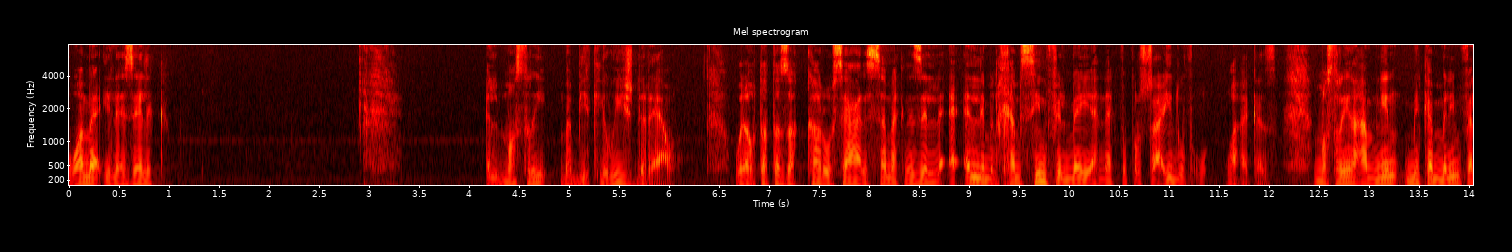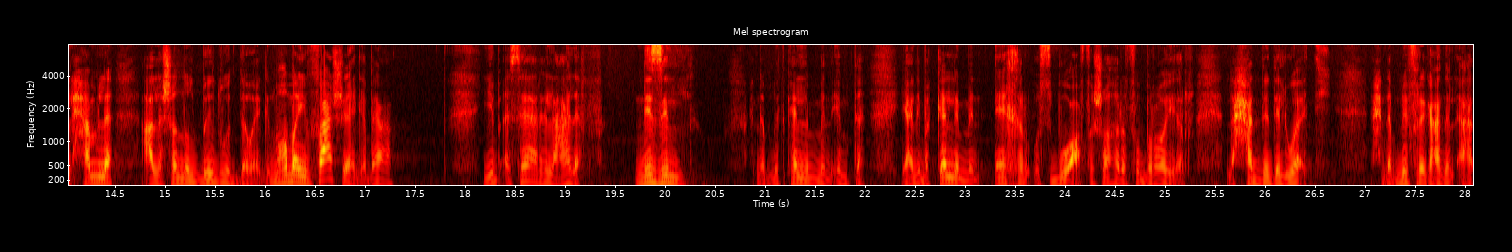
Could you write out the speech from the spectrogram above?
وما إلى ذلك؟ المصري ما بيتلويش دراعه. ولو تتذكروا سعر السمك نزل لأقل من 50% هناك في بورسعيد وهكذا. المصريين عاملين مكملين في الحملة علشان البيض والدواجن. ما هو ما ينفعش يا جماعة. يبقى سعر العلف نزل. إحنا بنتكلم من إمتى؟ يعني بتكلم من آخر أسبوع في شهر فبراير لحد دلوقتي. إحنا بنفرج عن الأع...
